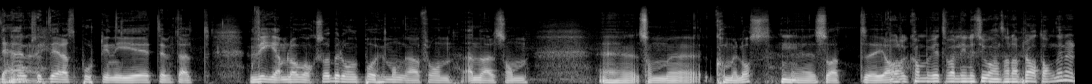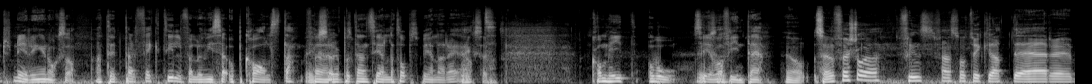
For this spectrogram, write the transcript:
det här är också nej. deras port in i ett eventuellt VM-lag också beroende på hur många från NHL som eh, som eh, kommer loss. Mm. Eh, så att ja. Och då kommer vi till vad Linus Johansson har pratat om den här turneringen också. Att det är ett perfekt tillfälle att visa upp Karlstad för Exakt. potentiella toppspelare. Exakt. Kom hit och bo, se Exakt. vad fint det är. Ja. Sen förstår jag, det finns fans som tycker att det är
